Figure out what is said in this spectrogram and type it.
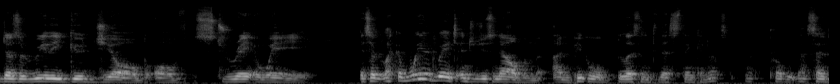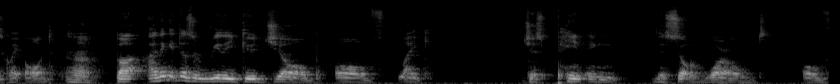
does a really good job of straight away. It's a, like a weird way to introduce an album, and people listening to this thinking that's that probably that sounds quite odd. Uh-huh. But I think it does a really good job of like just painting the sort of world of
